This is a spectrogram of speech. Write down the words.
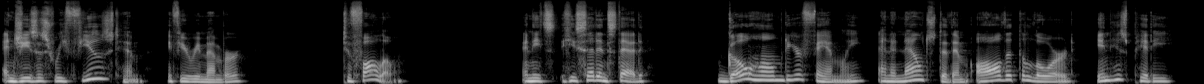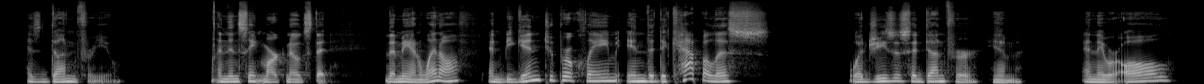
And Jesus refused him, if you remember, to follow. And he, he said instead, Go home to your family and announce to them all that the Lord, in his pity, has done for you. And then St. Mark notes that the man went off and began to proclaim in the Decapolis what Jesus had done for him and they were all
